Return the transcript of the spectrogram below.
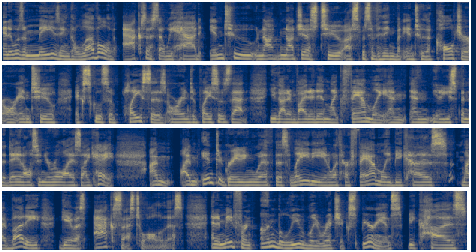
And it was amazing the level of access that we had into not not just to a specific thing but into the culture or into exclusive places or into places that you got invited in like family and and you know you spend the day and all of a sudden you realize like hey i'm i'm integrating with this lady and with her family because my buddy gave us access to all of this. And it made for an unbelievably rich experience because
